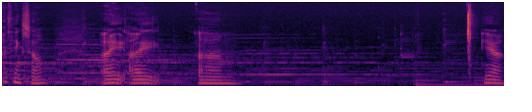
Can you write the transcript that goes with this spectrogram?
I think so. I, I, um, yeah.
